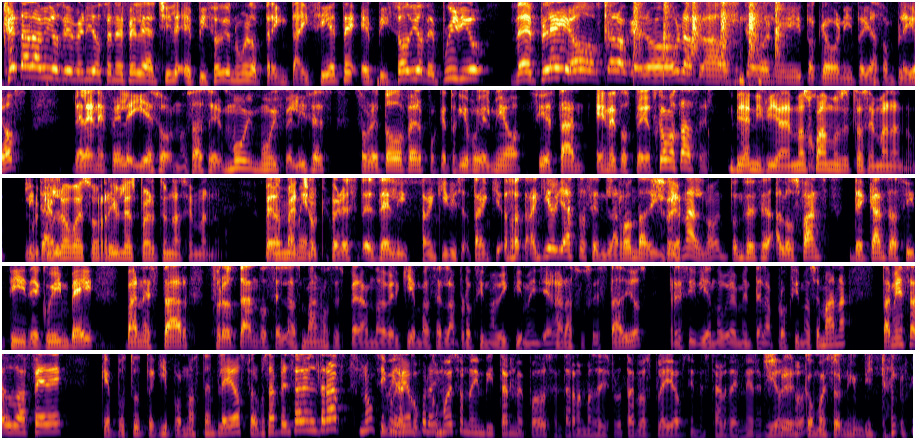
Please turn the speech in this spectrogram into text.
¿Qué tal amigos? Bienvenidos a NFL al Chile, episodio número 37, episodio de preview de playoffs. Claro que no, un aplauso, qué bonito, qué bonito. Ya son playoffs de la NFL y eso nos hace muy, muy felices. Sobre todo, Fer, porque tu equipo y el mío sí están en esos playoffs. ¿Cómo estás, Fer? Bien, y además jugamos esta semana, ¿no? Porque Literal. luego es horrible esperarte una semana, güey. Pero también, pero es, es Deli, tranquiliza, tranquilo, o sea, tranquilo, ya estás en la ronda divisional, ¿no? Entonces, eh, a los fans de Kansas City y de Green Bay van a estar frotándose las manos esperando a ver quién va a ser la próxima víctima en llegar a sus estadios, recibiendo obviamente la próxima semana. También saludo a Fede, que pues tú, tu equipo no está en playoffs, pero pues a pensar en el draft, ¿no? Sí, mira, como, como eso no invitan, me puedo sentar nada más a disfrutar los playoffs sin estar de nervioso. Como eso no invitan.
